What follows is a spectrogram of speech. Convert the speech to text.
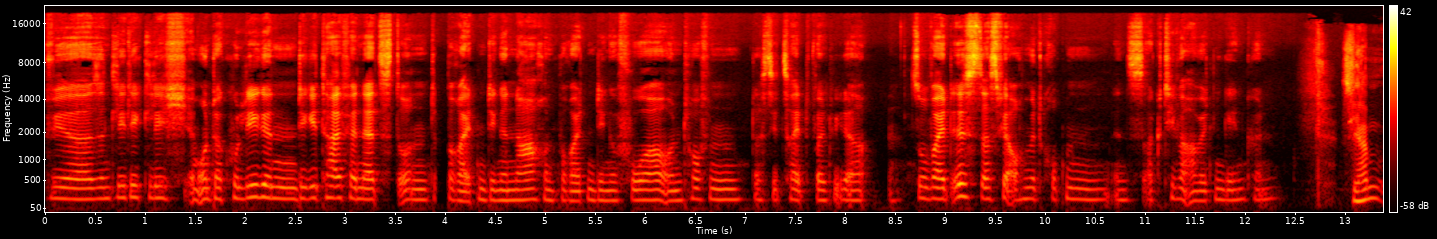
Wir sind lediglich unter Kolleginnen digital vernetzt und bereiten Dinge nach und bereiten Dinge vor und hoffen, dass die Zeit bald wieder so weit ist, dass wir auch mit Gruppen ins aktive Arbeiten gehen können. Sie haben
